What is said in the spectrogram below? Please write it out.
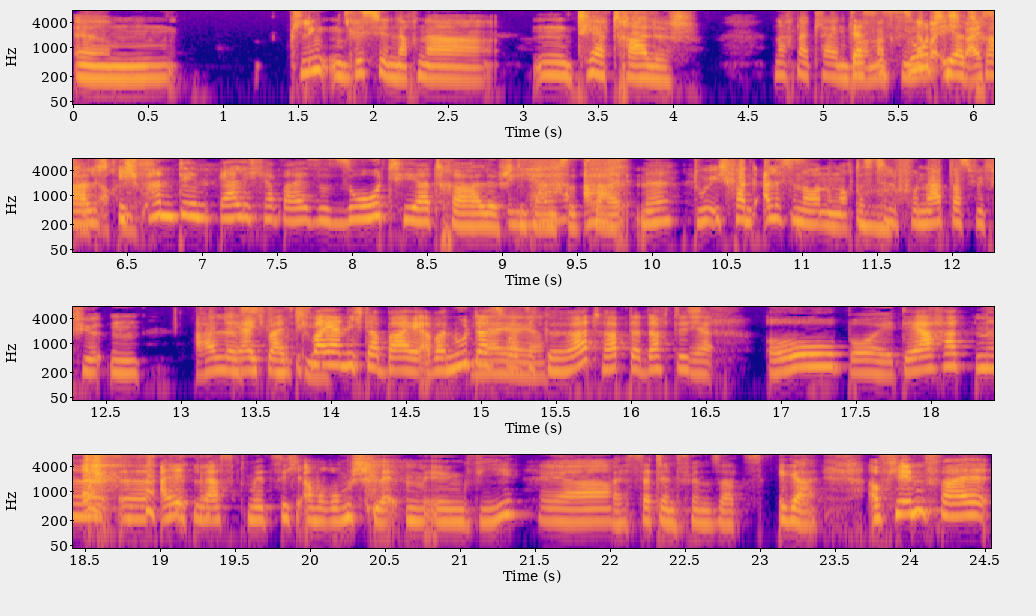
Ähm, klingt ein bisschen nach einer mh, theatralisch. Nach einer kleinen Das ist so theatralisch. Ich, halt ich, fand den ehrlicherweise so theatralisch die ja, ganze Zeit, ach, ne? Du, ich fand alles in Ordnung. Auch das Telefonat, was wir führten, alles. Ja, ich weiß. Ich war ja nicht dabei, aber nur das, ja, ja, was ich gehört habe, da dachte ich, Oh boy, der hat eine äh, Altlast mit sich am Rumschleppen irgendwie. Ja. Was ist das denn für ein Satz? Egal. Auf jeden Fall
